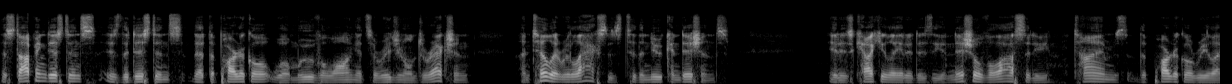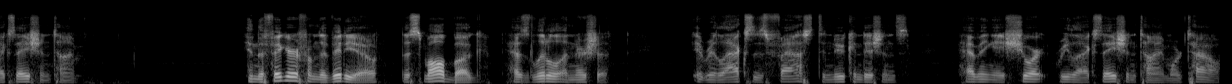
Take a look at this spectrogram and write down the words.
The stopping distance is the distance that the particle will move along its original direction until it relaxes to the new conditions. It is calculated as the initial velocity times the particle relaxation time. In the figure from the video, the small bug has little inertia. It relaxes fast to new conditions having a short relaxation time or tau,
